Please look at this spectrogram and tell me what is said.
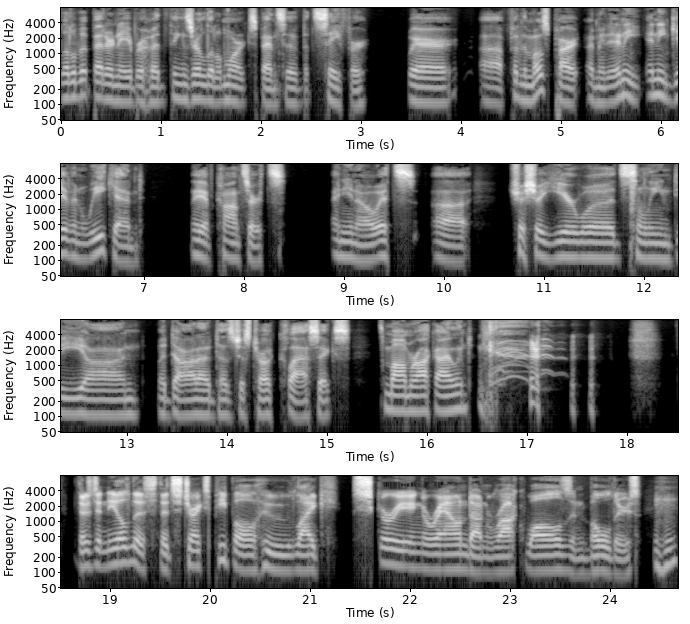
a little bit better neighborhood. Things are a little more expensive but safer. Where, uh, for the most part, I mean, any any given weekend, they have concerts, and you know, it's uh, Trisha Yearwood, Celine Dion, Madonna does just her classics. It's Mom Rock Island. There's an illness that strikes people who like scurrying around on rock walls and boulders. Mhm.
